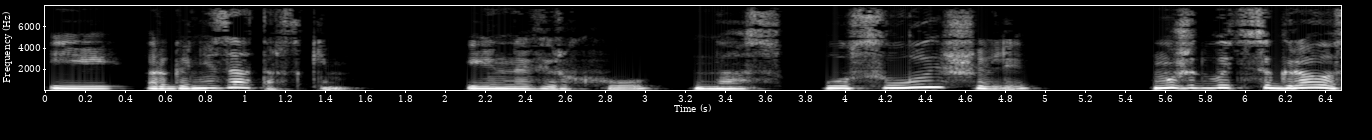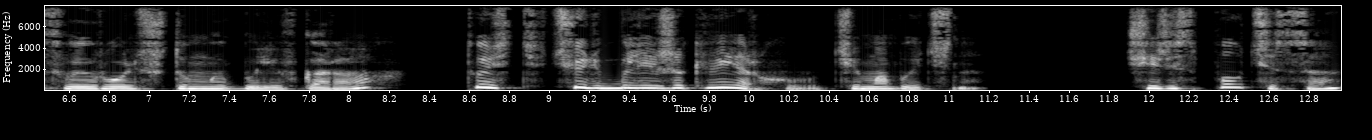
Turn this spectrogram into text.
и организаторским. И наверху нас услышали. Может быть, сыграла свою роль, что мы были в горах? то есть чуть ближе к верху, чем обычно. Через полчаса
